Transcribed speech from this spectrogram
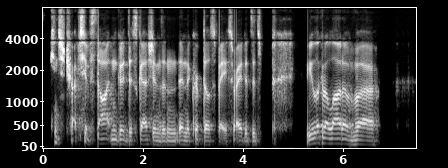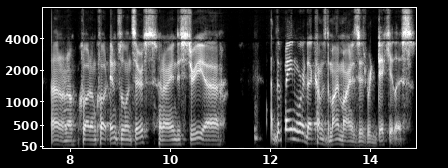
constructive thought and good discussions in in the crypto space, right? It's it's you look at a lot of uh, I don't know, quote unquote influencers in our industry. Uh, the main word that comes to my mind is just ridiculous,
